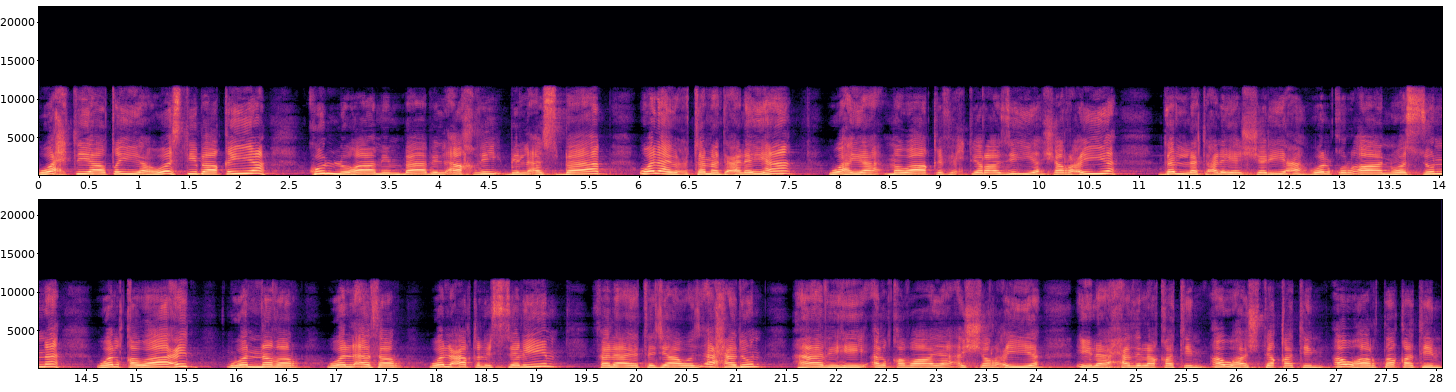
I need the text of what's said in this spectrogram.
واحتياطية واستباقية كلها من باب الأخذ بالأسباب ولا يعتمد عليها وهي مواقف احترازية شرعية دلت عليها الشريعة والقرآن والسنة والقواعد والنظر والأثر والعقل السليم فلا يتجاوز أحد هذه القضايا الشرعية إلى حذلقة أو هشتقة أو هرطقة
